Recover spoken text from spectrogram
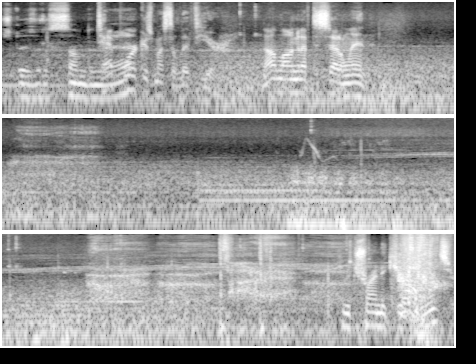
Czy to jest rozsądne? Temp workers must have lived here. Not long enough to settle in. He trying to cure cancer.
